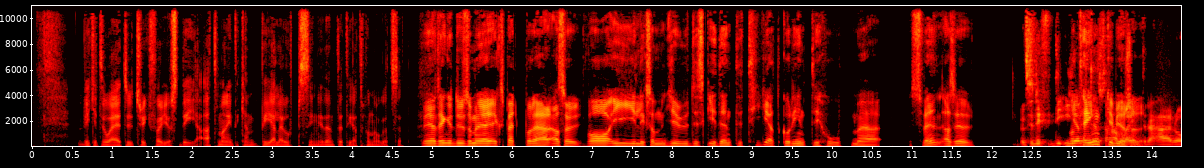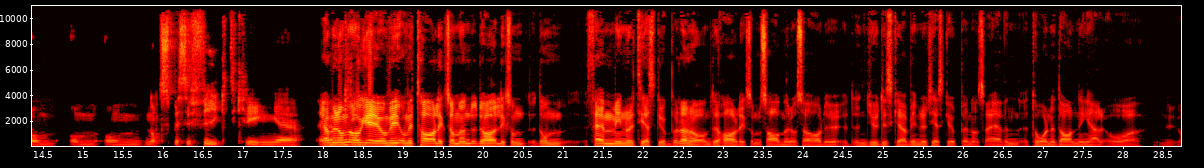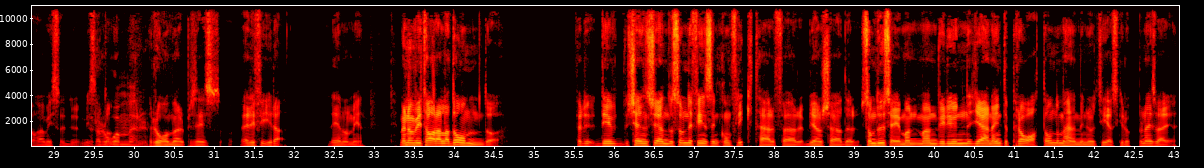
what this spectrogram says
Vilket då är ett uttryck för just det, att man inte kan dela upp sin identitet på något sätt. Men jag tänker, du som är expert på det här, alltså vad i liksom judisk identitet går inte ihop med svensk, alltså Alltså det, det, Vad tänker handlar inte det här om, om, om något specifikt kring... Eh, ja men om, kring... Okay, om, vi, om vi tar liksom, om du har liksom de fem minoritetsgrupperna då, om du har liksom samer och så har du den judiska minoritetsgruppen och så även tornedalningar och nu har jag missat, missat Romer. Dem. Romer, precis. Är det fyra? Det är någon mer. Men om vi tar alla dem då? För det, det, känns ju ändå som det finns en konflikt här för Björn Söder. Som du säger, man, man vill ju gärna inte prata om de här minoritetsgrupperna i Sverige.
